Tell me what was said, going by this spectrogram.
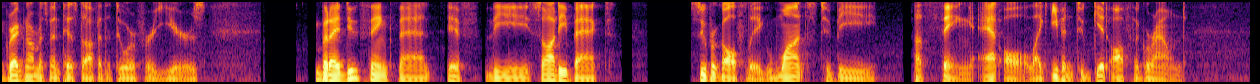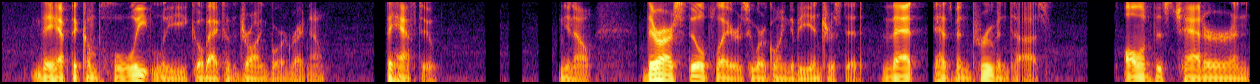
Greg Norman's been pissed off at the tour for years. But I do think that if the Saudi-backed Super Golf League wants to be a thing at all, like even to get off the ground, they have to completely go back to the drawing board right now. They have to. You know, there are still players who are going to be interested. That has been proven to us. All of this chatter and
